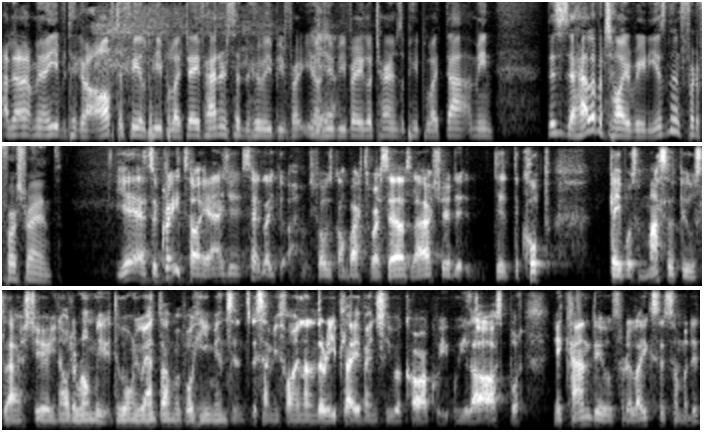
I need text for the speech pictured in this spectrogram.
and I mean, I even take it off the field people like Dave Henderson, who would be, very, you know, yeah. he'd be very good terms with people like that. I mean, this is a hell of a tie, really, isn't it, for the first round? Yeah, it's a great tie. As you said, like I suppose going back to ourselves last year, the, the, the cup gave us a massive boost last year. You know, the run we the one we went on with Bohemians into the semi final and the replay eventually with Cork, we, we lost. But it can do for the likes of some of the,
